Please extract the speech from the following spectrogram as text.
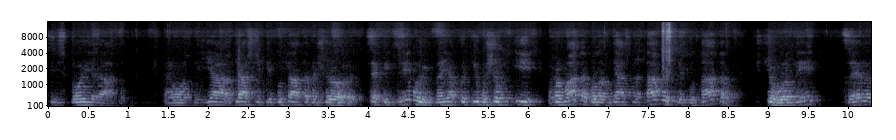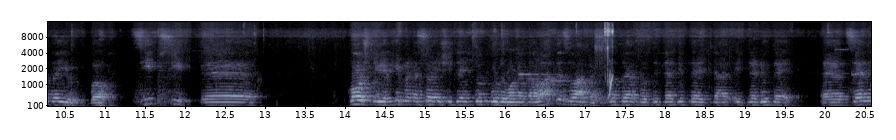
сільської ради. От, я вдячний депутатам, що це підтримують, але я хотів би, щоб і громада була вдячна також депутатам, що вони це надають. Бо ці всі е, коштів, які ми на сьогоднішній день тут будемо надавати з вами, затверджувати для дітей для, і для людей, е, це не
